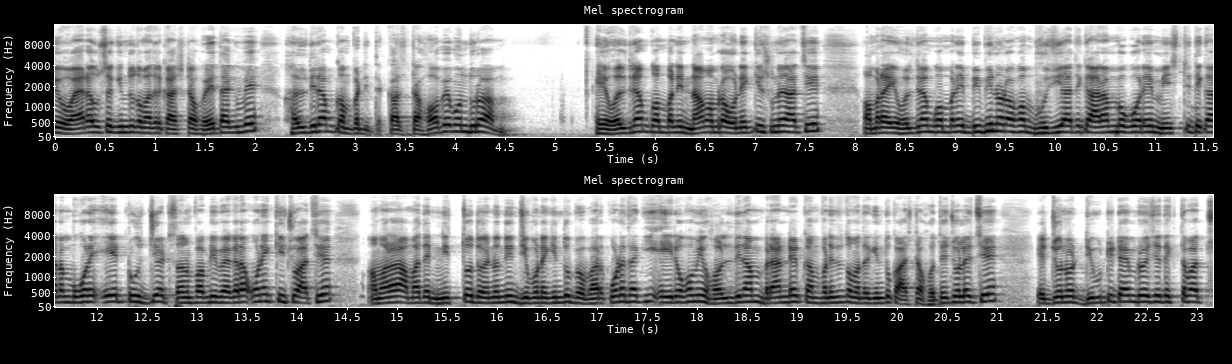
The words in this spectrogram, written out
এই ওয়ার হাউসে কিন্তু তোমাদের কাজটা হয়ে থাকবে, হলদিরাম কোম্পানিতে কাজটা হবে, বন্ধুরা। এই হলদিরাম কোম্পানির নাম আমরা অনেকেই শুনে আছি। আমরা এই হলদিরাম কোম্পানির বিভিন্ন রকম ভুজিয়া থেকে আরম্ভ করে, মিষ্টি থেকে আরম্ভ করে এ টু জেড সানপাপড়ি বেগারা অনেক কিছু আছে। আমরা আমাদের নিত্য দৈনন্দিন জীবনে কিন্তু ব্যবহার করে থাকি। এই রকমই হলদিরাম ব্র্যান্ডেড কোম্পানিতে তোমাদের কিন্তু কাজটা হতে চলেছে। এর জন্য ডিউটি টাইম রয়েছে দেখতে পাচ্ছ।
